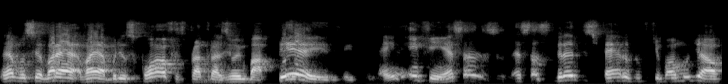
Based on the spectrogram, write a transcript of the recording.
Né? Você vai, abrir os cofres para trazer o Mbappé? Enfim, essas, essas grandes feras do futebol mundial.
